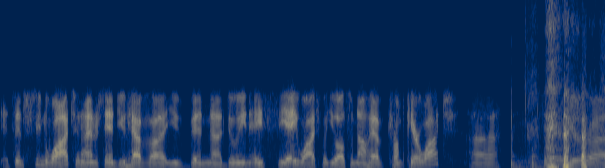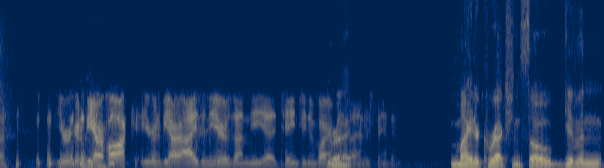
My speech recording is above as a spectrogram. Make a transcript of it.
it's interesting to watch, and I understand you have uh, you've been uh, doing ACA Watch, but you also now have Trump Care Watch. Uh, so you're uh, you're going to be our hawk. You're going to be our eyes and ears on the uh, changing environment. Right. I understand it. Minor correction. So, given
